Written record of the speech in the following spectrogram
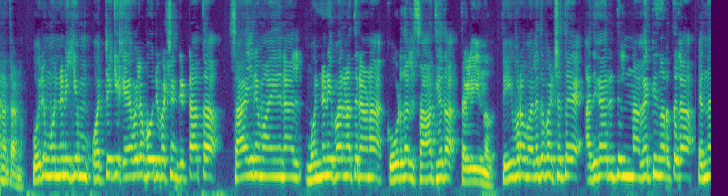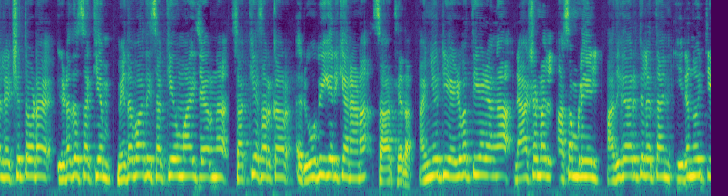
സ്ഥാനത്താണ് ഒരു മുന്നണിക്കും ഒറ്റയ്ക്ക് കേവല ഭൂരിപക്ഷം കിട്ടാത്ത സാഹചര്യമായതിനാൽ മുന്നണി ഭരണത്തിനാണ് കൂടുതൽ സാധ്യത തെളിയുന്നത്. തീവ്ര വലതുപക്ഷത്തെ അധികാരത്തിൽ നിന്ന് അകറ്റി നിർത്തുക എന്ന ലക്ഷ്യത്തോടെ ഇടത് സഖ്യം മിതവാദി സഖ്യവുമായി ചേർന്ന് സഖ്യ സർക്കാർ രൂപീകരിക്കാനാണ് സാധ്യത. അഞ്ഞൂറ്റി എഴുപത്തിയേഴ് അംഗ നാഷണൽ അസംബ്ലിയിൽ അധികാരത്തിലെത്താൻ ഇരുന്നൂറ്റി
